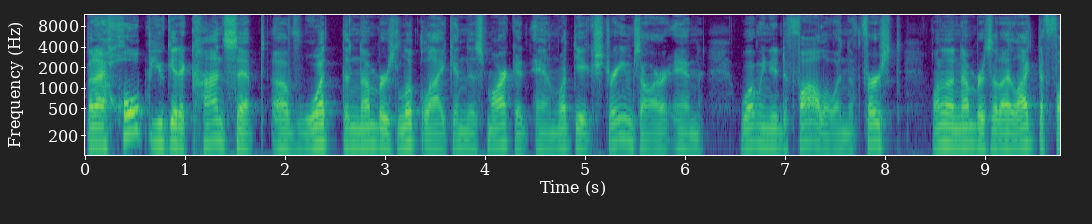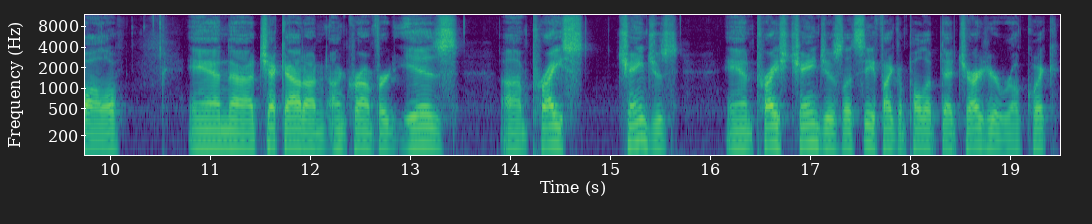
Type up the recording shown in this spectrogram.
But I hope you get a concept of what the numbers look like in this market and what the extremes are and what we need to follow. And the first one of the numbers that I like to follow and uh, check out on, on Cromford is um, price changes. And price changes, let's see if I can pull up that chart here real quick.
